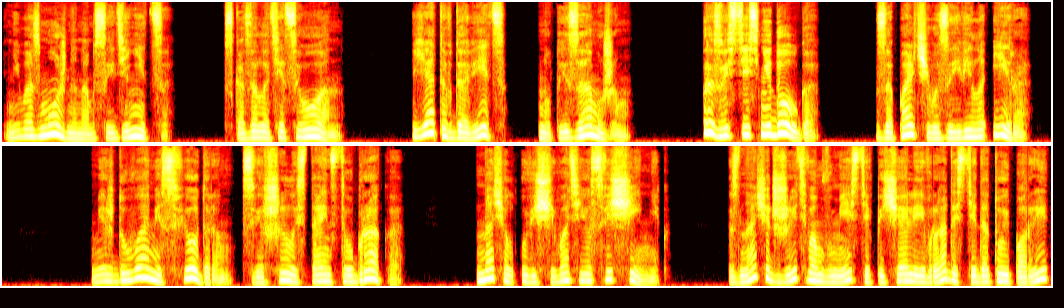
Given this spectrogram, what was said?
«Невозможно нам соединиться», — сказал отец Иоанн. «Я-то вдовец, «Ну ты замужем». «Развестись недолго», — запальчиво заявила Ира. «Между вами с Федором свершилось таинство брака», — начал увещевать ее священник. «Значит, жить вам вместе в печали и в радости до той поры,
